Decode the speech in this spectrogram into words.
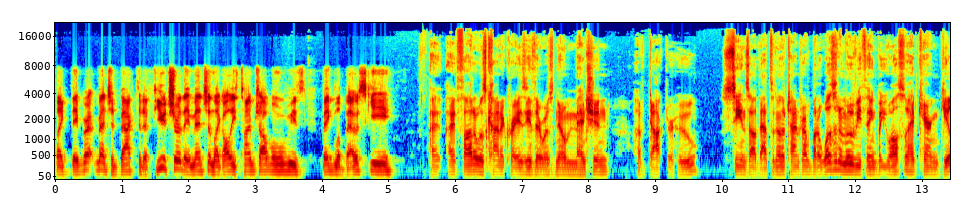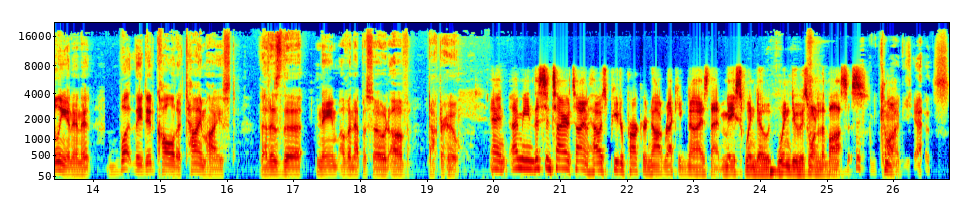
like they re- mentioned Back to the Future. They mentioned like all these time travel movies. Big Lebowski. I, I thought it was kind of crazy there was no mention of Doctor Who, seeing as how that's another time travel, but it wasn't a movie thing, but you also had Karen Gillan in it, but they did call it a time heist. That is the name of an episode of Doctor Who. And I mean, this entire time, how has Peter Parker not recognized that Mace Windu Windu is one of the bosses? Come on. Yes.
